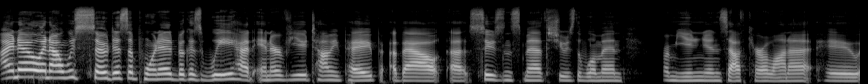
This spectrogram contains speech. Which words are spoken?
I know, and I was so disappointed because we had interviewed Tommy Pope about uh, Susan Smith. She was the woman from Union, South Carolina, who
